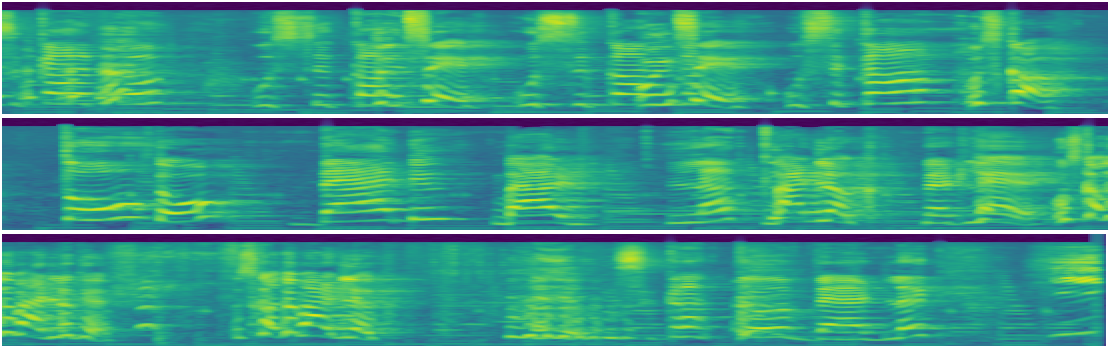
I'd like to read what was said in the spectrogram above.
उसका तो उसका तुझसे? उसका उनसे? उसका उसका? तो तो? Bad. Bad. Luck. Bad luck. Bad luck. है। उसका तो बैड लक है। उसका तो बैड लक। उसका तो बैड लक। ही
